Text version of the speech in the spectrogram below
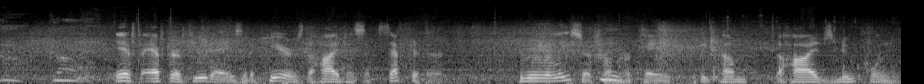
Oh, God. If, after a few days, it appears the hive has accepted her, he will release her from hmm. her cage to become the hive's new queen.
